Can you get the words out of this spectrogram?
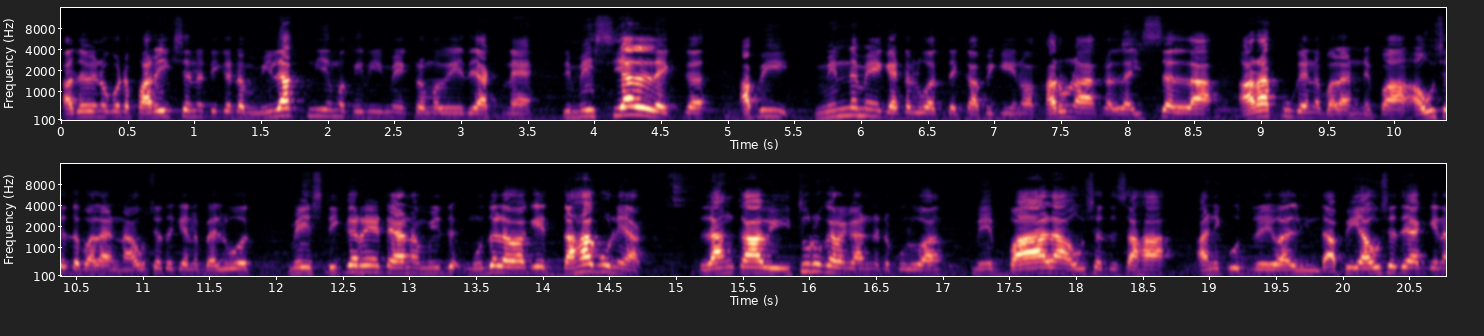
අද වෙනකොට පරීක්ෂණ ටිකට මිලක් නියම කිරීමේ ක්‍රමවේදයක් නෑ. ති මේ සියල් එක්ක අපි මෙන්න මේ ගැටලුවත් එක් අපි කියනවා කරුණා කල්ලා ඉස්සල්ලා අරක්කු ගැන බලන්න එපා. අවෂධ බලන්න. අවෂධ ගැන බැලුවොත් මේ ස්ටිකරයට යන මුදල වගේ දහගුණයක් ලංකාව ඉතුරු කරගන්නට පුළුවන් මේ බාල අවෂධ සහ අනිකුද්‍රේවල් හිද අපි අවෂධයක් ගෙන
